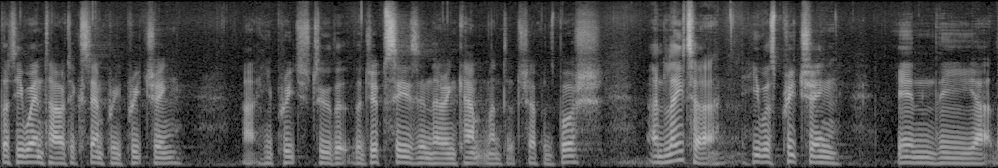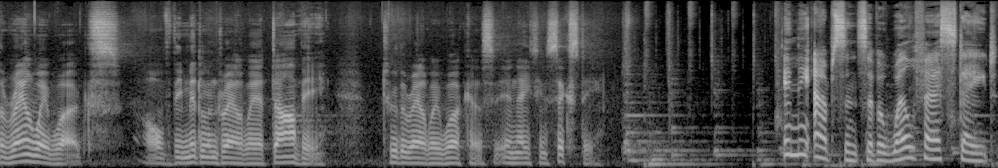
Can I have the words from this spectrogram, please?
that he went out extempore preaching. Uh, he preached to the, the gypsies in their encampment at Shepherd's Bush. And later, he was preaching in the, uh, the railway works of the Midland Railway at Derby to the railway workers in 1860. In the absence of a welfare state,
